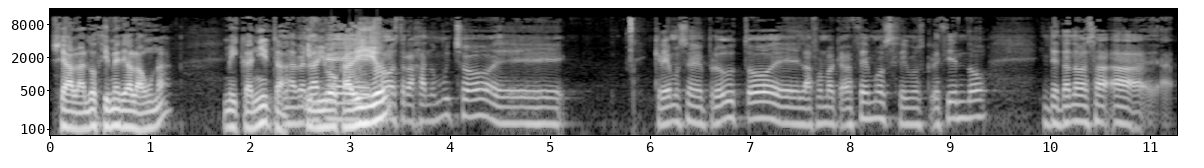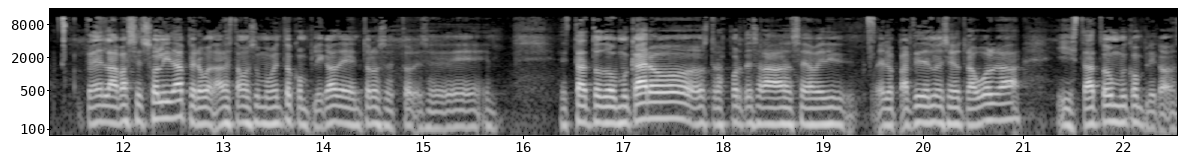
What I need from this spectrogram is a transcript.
sea a las doce y media o a la una, mi cañita La y mi que bocadillo. estamos trabajando mucho, eh, creemos en el producto, en la forma que hacemos, seguimos creciendo, intentando vas a- a- a tener la base sólida, pero bueno, ahora estamos en un momento complicado de- en todos los sectores. eh, en- está todo muy caro, los transportes ahora se va a venir, a partir del lunes hay otra huelga y está todo muy complicado.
